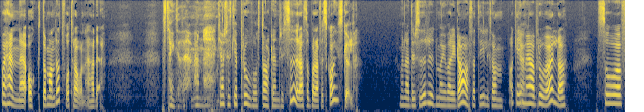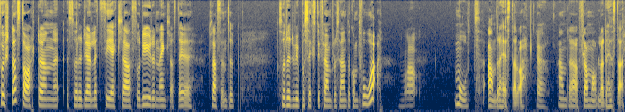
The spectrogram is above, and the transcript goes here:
på henne och de andra två travarna jag hade. Så tänkte jag, så här, men kanske ska jag prova att starta en dressyr, alltså bara för skojs skull. Jag menar, dressyr rider man ju varje dag, så det är liksom, okej, Ja. men jag provar väl då. Så första starten så rider jag lätt C-klass och det är ju den enklaste klassen typ. Så rider vi på 65 procent och kom tvåa Wow. mot andra hästar då Ja. andra framavlade hästar.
